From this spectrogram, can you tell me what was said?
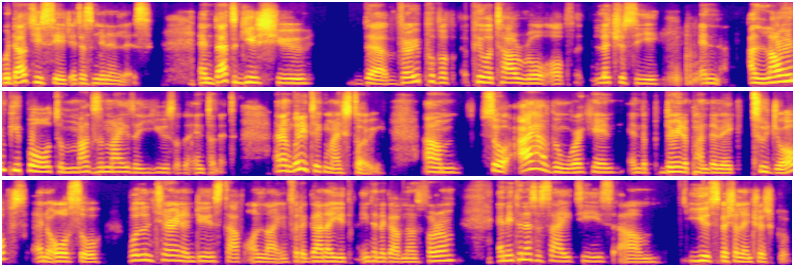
without usage, it is meaningless. And that gives you the very pivotal role of literacy and allowing people to maximize the use of the internet. And I'm going to take my story. Um, so I have been working in the during the pandemic, two jobs, and also volunteering and doing stuff online for the Ghana Youth Internet Governance Forum and Internet Society's um, youth special interest group.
